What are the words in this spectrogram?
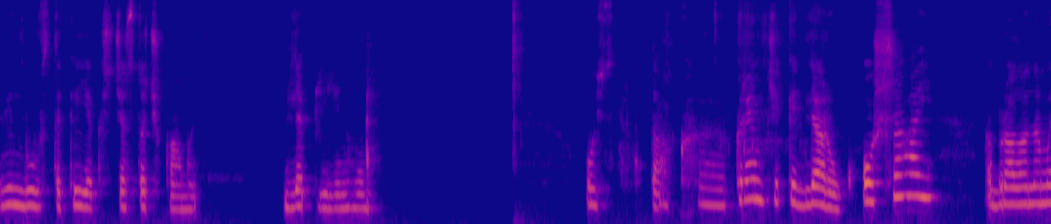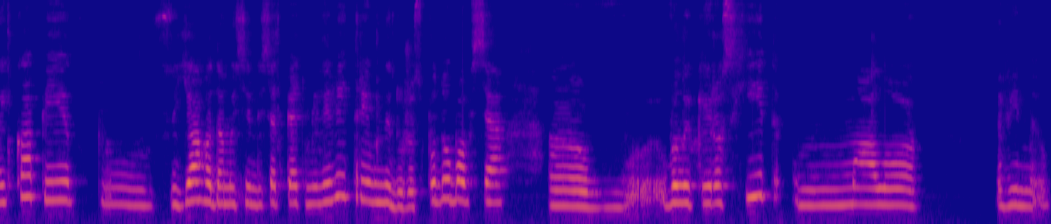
Він був такий, як з часточками для пілінгу. Ось так. Е, Кремчики для рук. Ошай. Брала на мейкапі з ягодами 75 мл. Не дуже сподобався. Е, Великий розхід, мало він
